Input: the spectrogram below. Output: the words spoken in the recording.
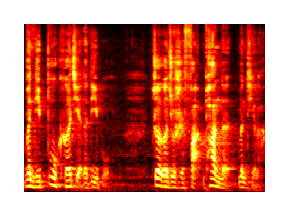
问题不可解的地步，这个就是反叛的问题了。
